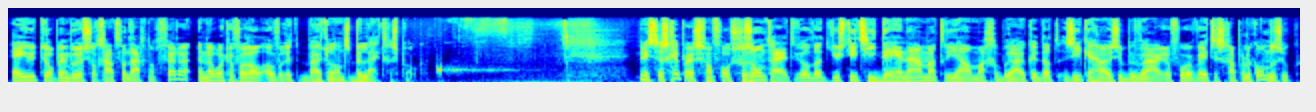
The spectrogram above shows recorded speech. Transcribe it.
EU-top in Brussel gaat vandaag nog verder en dan wordt er vooral over het buitenlands beleid gesproken. Minister Schippers van Volksgezondheid wil dat justitie DNA-materiaal mag gebruiken... dat ziekenhuizen bewaren voor wetenschappelijk onderzoek.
